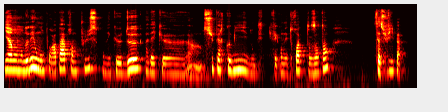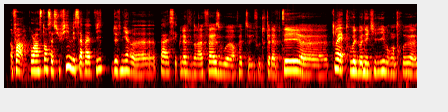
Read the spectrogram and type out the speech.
il y a un moment donné où on pourra pas prendre plus. On est que deux avec euh, un super commis. Donc qui fait qu'on est trois de temps en temps. Ça suffit pas enfin pour l'instant ça suffit mais ça va vite devenir euh, pas assez Là, vous êtes dans la phase où, euh, en fait, il faut tout adapter, euh, ouais trouver le bon équilibre entre euh,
